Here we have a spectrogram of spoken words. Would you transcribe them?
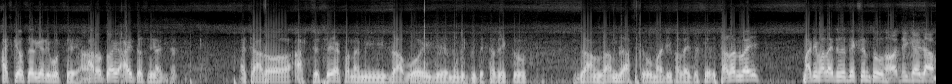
আজকেও চার গাড়ি পড়ছে আরও তো আইতেছে? আচ্ছা আরও আসতেছে এখন আমি যাব এই যে মুরব্বীদের সাথে একটু জানলাম যে আজকেও মাটি ফালাইতেছে। সাধারণ ভাই? মাটি ফালাইতেছে দেখছেন তো? হ্যাঁ দেখাইলাম।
